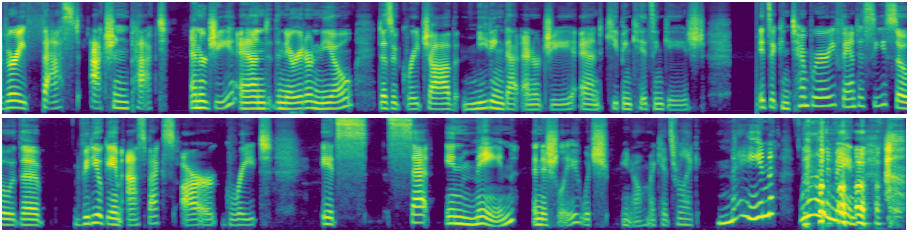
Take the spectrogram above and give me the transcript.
a very fast, action packed energy, and the narrator, Neo, does a great job meeting that energy and keeping kids engaged. It's a contemporary fantasy, so the video game aspects are great. It's set in Maine initially, which, you know, my kids were like, Maine? We live in Maine.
